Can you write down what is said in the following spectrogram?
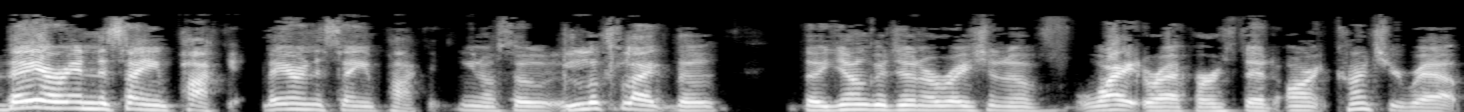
they are in the same pocket. They are in the same pocket, you know. So it looks like the the younger generation of white rappers that aren't country rap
